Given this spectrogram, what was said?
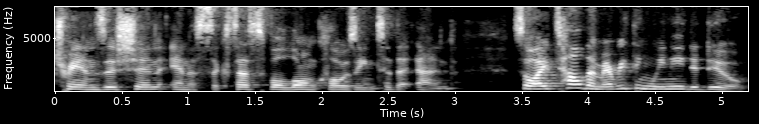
transition and a successful loan closing to the end. So I tell them everything we need to do.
